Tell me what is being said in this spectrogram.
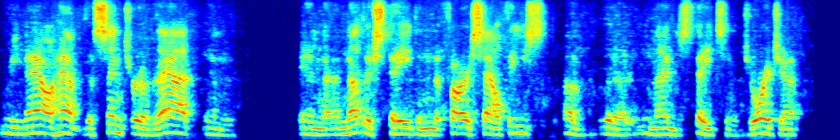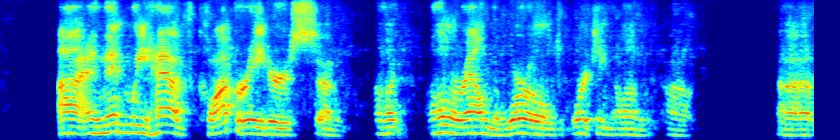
we now have the center of that in, in another state in the far southeast of the United States in Georgia. Uh, and then we have cooperators um, all, around the world working on uh, uh,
